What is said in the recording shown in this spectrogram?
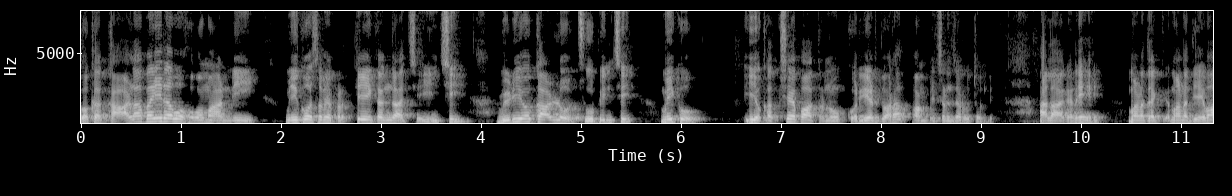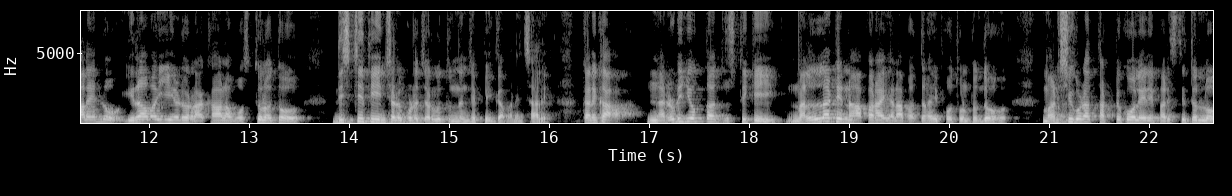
ఒక కాళభైరవ హోమాన్ని మీకోసమే ప్రత్యేకంగా చేయించి వీడియో కాల్లో చూపించి మీకు ఈ యొక్క అక్షయపాత్రను కొరియర్ ద్వారా పంపించడం జరుగుతుంది. అలాగనే మన దగ్గర మన దేవాలయంలో ఇరవై ఏడు రకాల వస్తువులతో దిష్టి తీయించడం కూడా జరుగుతుందని చెప్పి గమనించాలి. కనుక నరుడి యొక్క దృష్టికి నల్లటి నాపర ఎలా బద్దలైపోతుంటుందో మనిషి కూడా తట్టుకోలేని పరిస్థితుల్లో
